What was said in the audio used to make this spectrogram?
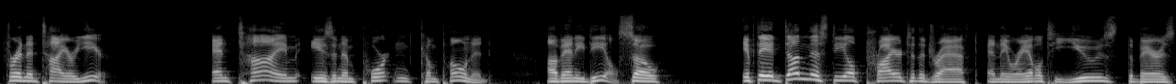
for an entire year. And time is an important component of any deal. So if they had done this deal prior to the draft and they were able to use the Bears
